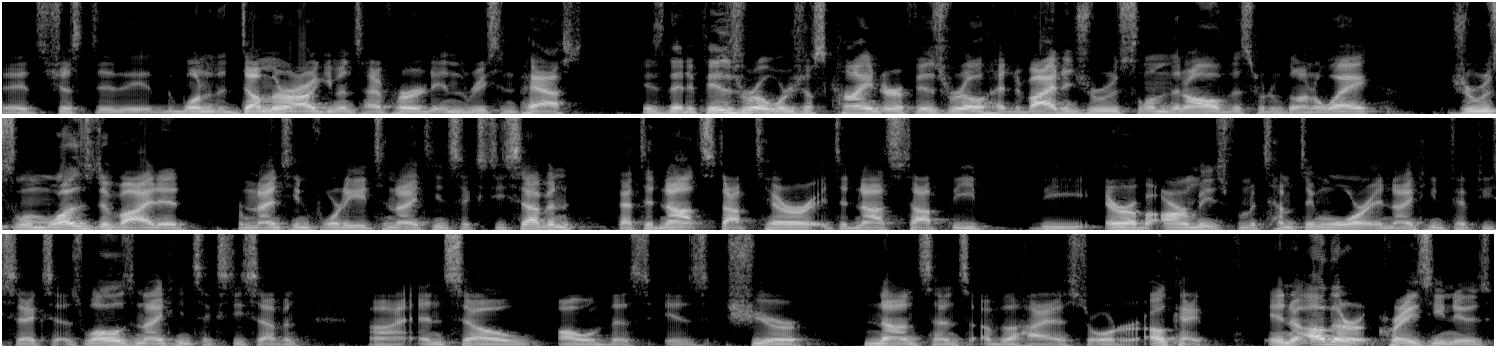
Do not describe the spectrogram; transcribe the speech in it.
It's just one of the dumber arguments I've heard in the recent past is that if Israel were just kinder, if Israel had divided Jerusalem, then all of this would have gone away. Jerusalem was divided from 1948 to 1967. That did not stop terror. It did not stop the, the Arab armies from attempting war in 1956 as well as 1967. Uh, and so all of this is sheer nonsense of the highest order. Okay, in other crazy news,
